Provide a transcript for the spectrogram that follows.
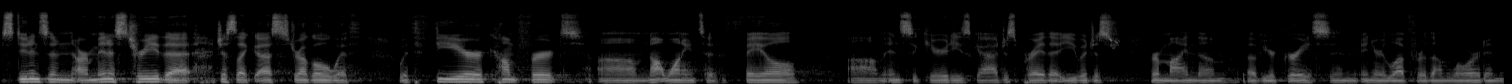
students in our ministry that, just like us, struggle with with fear, comfort, um, not wanting to fail, um, insecurities, God. Just pray that you would just remind them of your grace and, and your love for them, Lord. And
